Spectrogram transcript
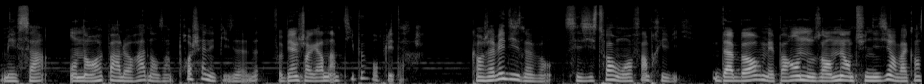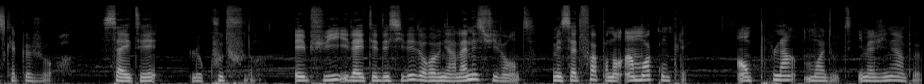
Mais ça, on en reparlera dans un prochain épisode. Faut bien que j'en garde un petit peu pour plus tard. Quand j'avais 19 ans, ces histoires ont enfin pris vie. D'abord, mes parents nous ont emmenés en Tunisie en vacances quelques jours. Ça a été le coup de foudre. Et puis, il a été décidé de revenir l'année suivante, mais cette fois pendant un mois complet. En plein mois d'août, imaginez un peu.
